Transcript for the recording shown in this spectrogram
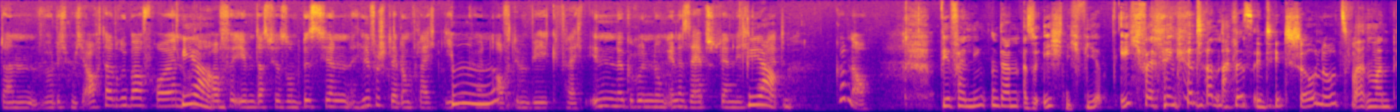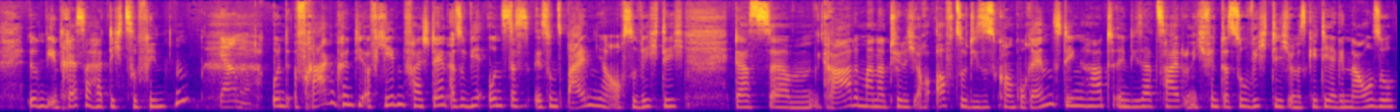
dann würde ich mich auch darüber freuen ja. und hoffe eben, dass wir so ein bisschen Hilfestellung vielleicht geben mhm. können auf dem Weg, vielleicht in eine Gründung, in eine Selbstständigkeit. Ja. Genau. Wir verlinken dann, also ich nicht wir, ich verlinke dann alles in den Show Notes, weil man irgendwie Interesse hat, dich zu finden. Gerne. Und Fragen könnt ihr auf jeden Fall stellen. Also wir uns, das ist uns beiden ja auch so wichtig, dass ähm, gerade man natürlich auch oft so dieses Konkurrenzding hat in dieser Zeit. Und ich finde das so wichtig und es geht dir ja genauso,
